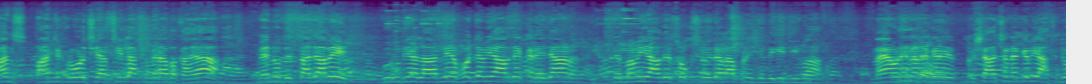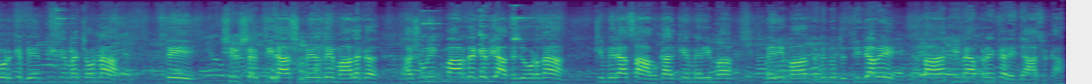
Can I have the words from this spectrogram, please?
5 5 ਕਰੋੜ 86 ਲੱਖ ਮੇਰਾ ਬਕਾਇਆ ਮੈਨੂੰ ਦਿੱਤਾ ਜਾਵੇ ਗੁਰੂ ਦੀਆਂ ਲਾਡਲੀਆਂ ਫੌਜਾਂ ਵੀ ਆਪਦੇ ਘਰੇ ਜਾਣ ਤੇ ਮੈਂ ਵੀ ਆਪਦੇ ਸੁੱਖ ਸੁਵਿਧਾ ਨਾਲ ਆਪਣੀ ਜ਼ਿੰਦਗੀ ਜੀਵਾਂ। ਮੈਂ ਹੁਣ ਇਹਨਾਂ ਦੇ ਅੱਗੇ ਪ੍ਰਸ਼ਾਸਨ ਅੱਗੇ ਵੀ ਹੱਥ ਜੋੜ ਕੇ ਬੇਨਤੀ ਕਰਨਾ ਚਾਹੁੰਦਾ ਤੇ ਸ਼ਿਵ ਸ਼ਕਤੀ ਰਾਸ ਮੇਲ ਦੇ ਮਾਲਕ ਅਸ਼ੂਨੀ ਕੁਮਾਰ ਦੇ ਅੱਗੇ ਵੀ ਹੱਥ ਜੋੜਦਾ ਕਿ ਮੇਰਾ ਹਿਸਾਬ ਕਰਕੇ ਮੇਰੀ ਮਾਂ ਮੇਰੀ ਮਾਨਤ ਮੈਨੂੰ ਦਿੱਤੀ ਜਾਵੇ ਤਾਂ ਕਿ ਮੈਂ ਆਪਣੇ ਘਰੇ ਜਾ ਸਕਾਂ।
